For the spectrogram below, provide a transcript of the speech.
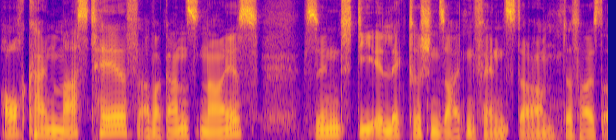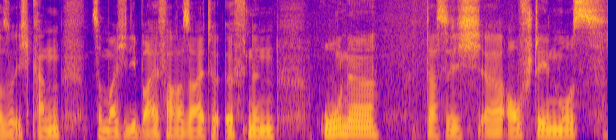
Auch kein Must-Have, aber ganz nice sind die elektrischen Seitenfenster. Das heißt also, ich kann zum Beispiel die Beifahrerseite öffnen, ohne dass ich äh, aufstehen muss.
